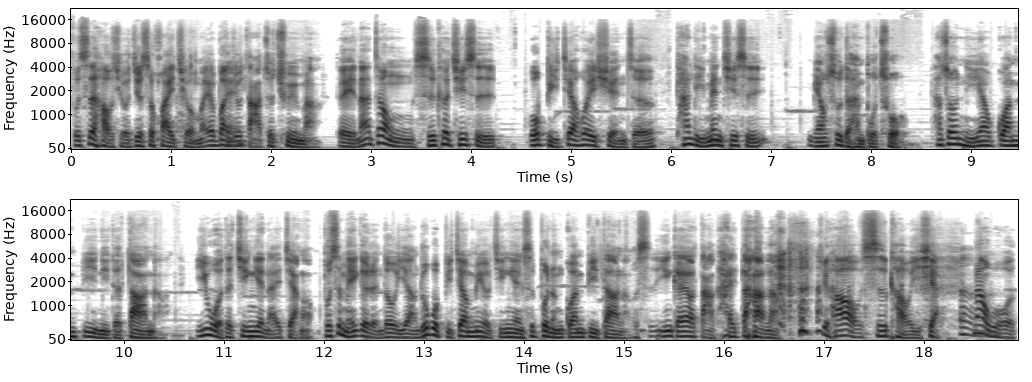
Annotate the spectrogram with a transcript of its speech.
不是好球就是坏球嘛，要不然就打出去嘛。对，那这种时刻其实。我比较会选择，它里面其实描述的很不错。他说你要关闭你的大脑。以我的经验来讲哦，不是每个人都一样。如果比较没有经验，是不能关闭大脑，是应该要打开大脑，去好好思考一下。那我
